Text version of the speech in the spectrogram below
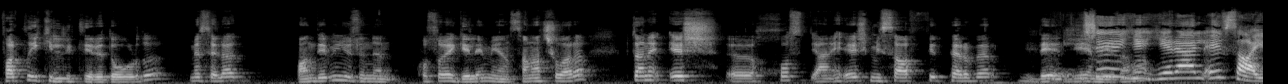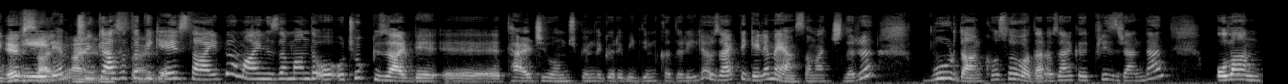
farklı ikililikleri doğurdu. Mesela pandemi yüzünden Kosova'ya gelemeyen sanatçılara bir tane eş e, host yani eş misafirperver de, diyemeyiz şey ama. ye- yerel ev sahibi Ev sahibi, diyelim. aynen, Çünkü aslında tabii sahibi. ki ev sahibi ama aynı zamanda o, o çok güzel bir e, tercih olmuş benim de görebildiğim kadarıyla. Özellikle gelemeyen sanatçıları buradan Kosova'dan özellikle de Prizren'den olan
